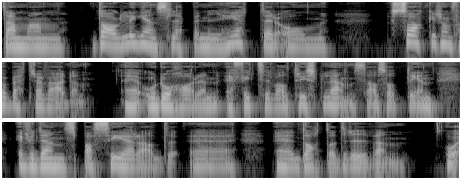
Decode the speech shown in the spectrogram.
där man dagligen släpper nyheter om saker som förbättrar världen. Eh, och då har en effektiv altruismlens, alltså att det är en evidensbaserad, eh, eh, datadriven och,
